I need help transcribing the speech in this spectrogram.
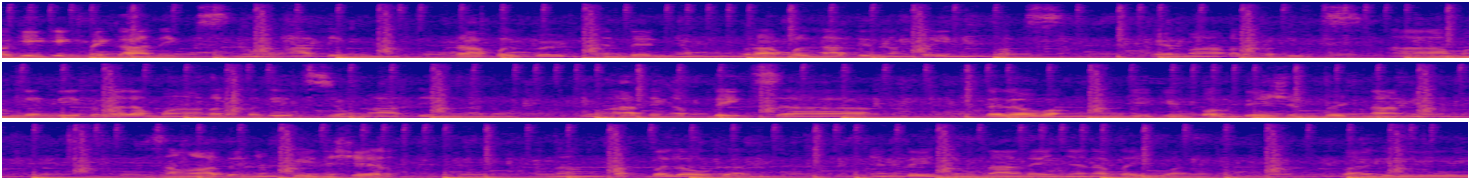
magiging mechanics ng ating raffle bird. And then yung raffle natin ng training box. Ayan mga kalapatids. Um, hanggang dito na lang mga kalapatids yung ating ano yung ating update sa dalawang giging foundation bird namin. Isa nga doon yung finisher ng Patbalogan and then yung nanay niya na Taiwan. Bali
